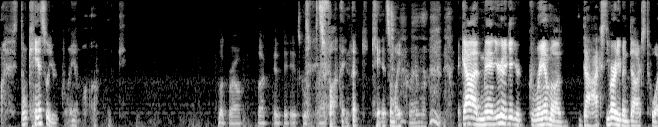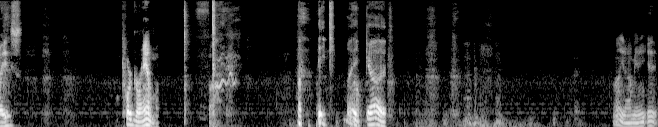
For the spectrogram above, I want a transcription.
don't cancel your grandma. Look, bro. Look, it, it, it's cool. It's fine. I cancel my grandma. God, man, you're gonna get your grandma doxxed. You've already been doxxed twice. Poor grandma. Fuck. Hey, my God. Well, you know, I mean, it,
